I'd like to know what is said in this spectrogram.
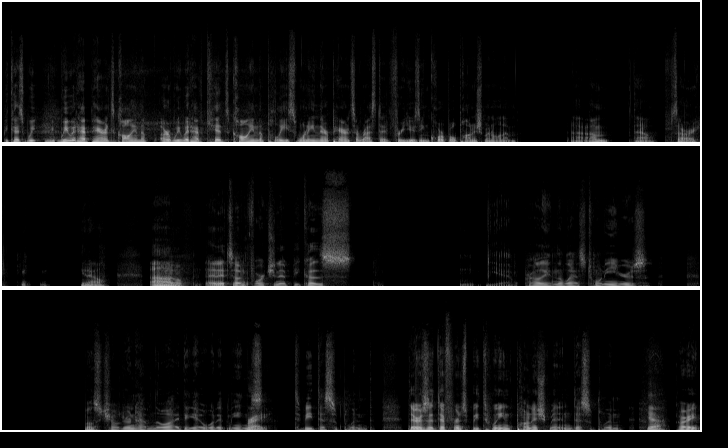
because we we would have parents calling the or we would have kids calling the police wanting their parents arrested for using corporal punishment on them. Uh, I'm no, sorry. you know. Um Wow. and it's unfortunate because, yeah, probably in the last 20 years, most children have no idea what it means right. to be disciplined. There's a difference between punishment and discipline. Yeah. All right.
